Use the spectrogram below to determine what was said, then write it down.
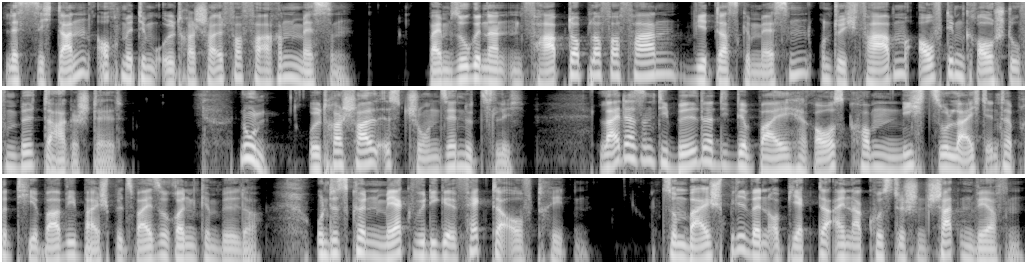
lässt sich dann auch mit dem Ultraschallverfahren messen. Beim sogenannten Farbdopplerverfahren wird das gemessen und durch Farben auf dem Graustufenbild dargestellt. Nun, Ultraschall ist schon sehr nützlich. Leider sind die Bilder, die dabei herauskommen, nicht so leicht interpretierbar wie beispielsweise Röntgenbilder. Und es können merkwürdige Effekte auftreten. Zum Beispiel, wenn Objekte einen akustischen Schatten werfen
